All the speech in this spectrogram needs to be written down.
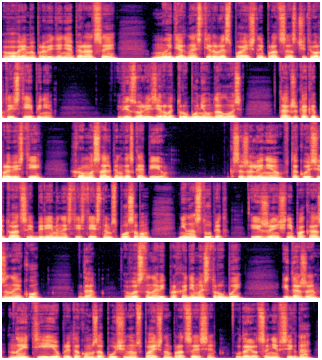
Во время проведения операции – мы диагностировали спаечный процесс четвертой степени. Визуализировать трубу не удалось, так же, как и провести хромосальпингоскопию. К сожалению, в такой ситуации беременность естественным способом не наступит, и женщине показано ЭКО. Да, восстановить проходимость трубы и даже найти ее при таком запущенном спаечном процессе удается не всегда —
